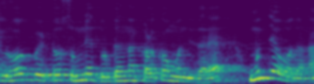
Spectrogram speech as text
ಇವ್ರು ಹೋಗ್ಬಿಟ್ಟು ಸುಮ್ಮನೆ ದುಡ್ಡನ್ನು ಕಳ್ಕೊಂಬಂದಿದ್ದಾರೆ. ಮುಂದೆ ಹೋಗೋಣ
